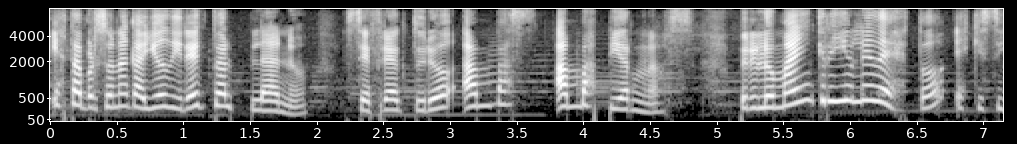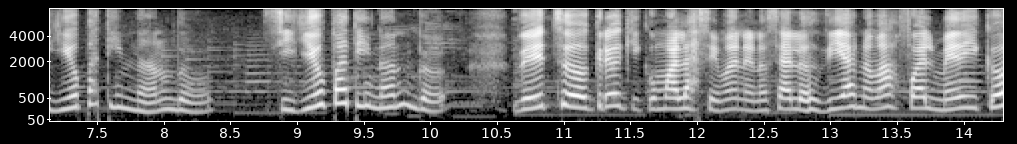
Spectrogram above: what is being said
Y esta persona cayó directo al plano. Se fracturó ambas, ambas piernas. Pero lo más increíble de esto es que siguió patinando. Siguió patinando. De hecho, creo que como a la semana, no sé, a los días nomás fue al médico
